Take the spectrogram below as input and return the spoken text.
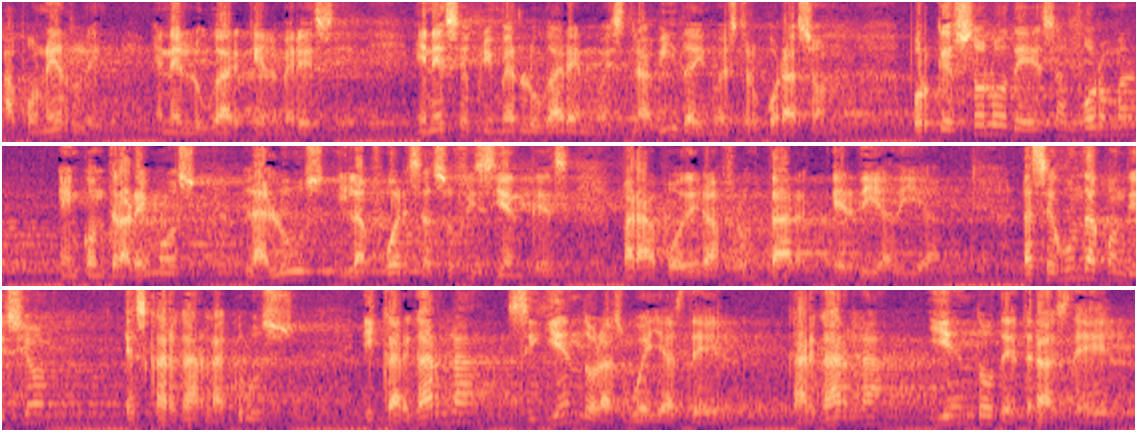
a ponerle en el lugar que Él merece, en ese primer lugar en nuestra vida y nuestro corazón, porque sólo de esa forma encontraremos la luz y la fuerza suficientes para poder afrontar el día a día. La segunda condición es cargar la cruz y cargarla siguiendo las huellas de Él, cargarla yendo detrás de Él.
